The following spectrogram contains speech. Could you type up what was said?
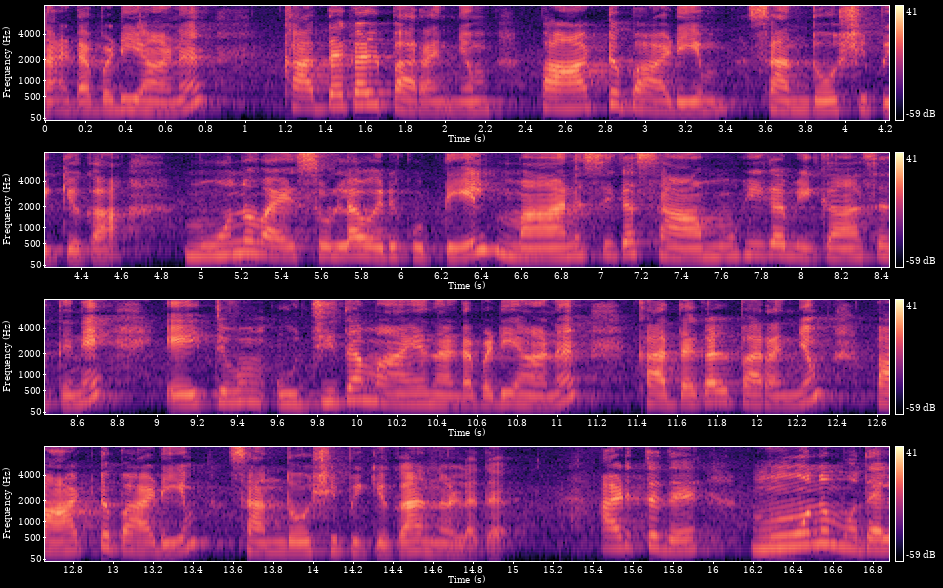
നടപടിയാണ് കഥകൾ പറഞ്ഞും പാട്ടുപാടിയും സന്തോഷിപ്പിക്കുക. മൂന്ന് വയസ്സുള്ള ഒരു കുട്ടിയിൽ മാനസിക സാമൂഹിക വികാസത്തിന് ഏറ്റവും ഉചിതമായ നടപടിയാണ് കഥകൾ പറഞ്ഞും പാട്ടുപാടിയും സന്തോഷിപ്പിക്കുക എന്നുള്ളത്. അടുത്തത് മൂന്ന് മുതൽ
